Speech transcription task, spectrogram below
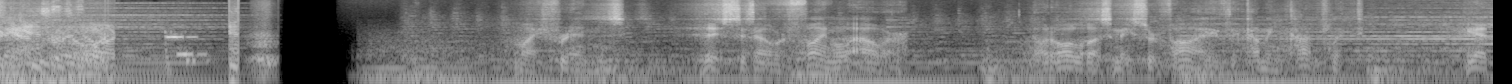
again. My friends, this is our final hour. Not all of us may survive the coming conflict. Yet,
